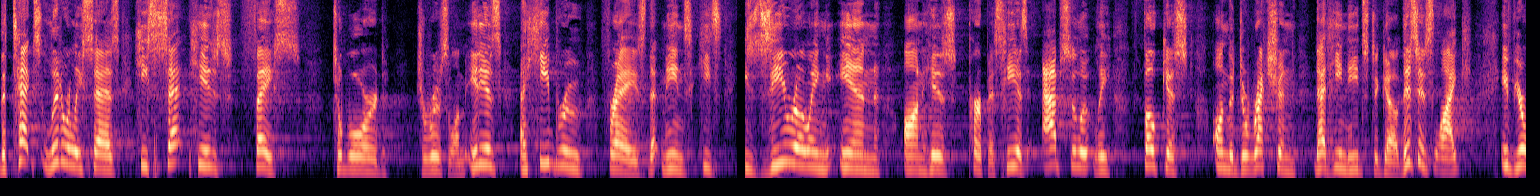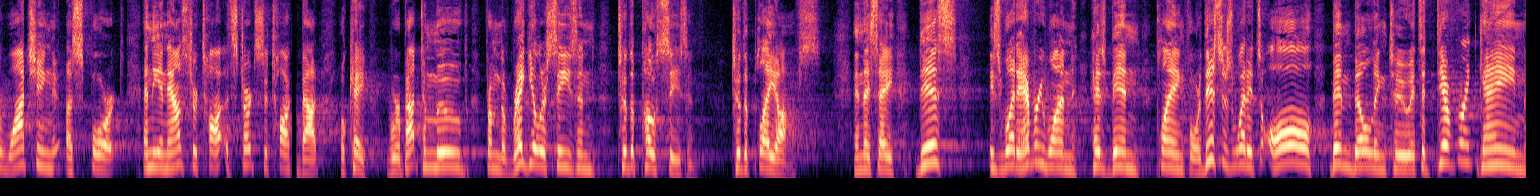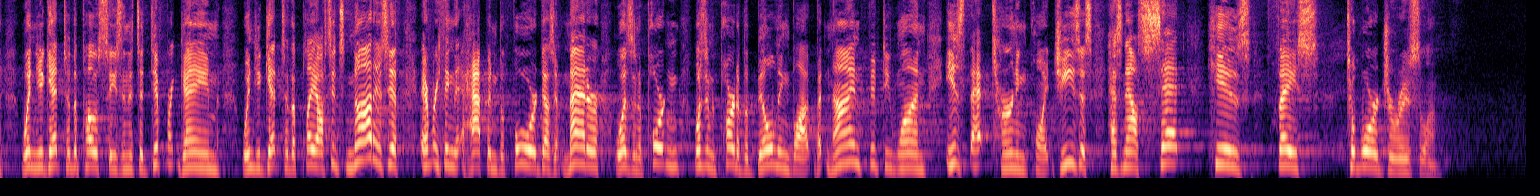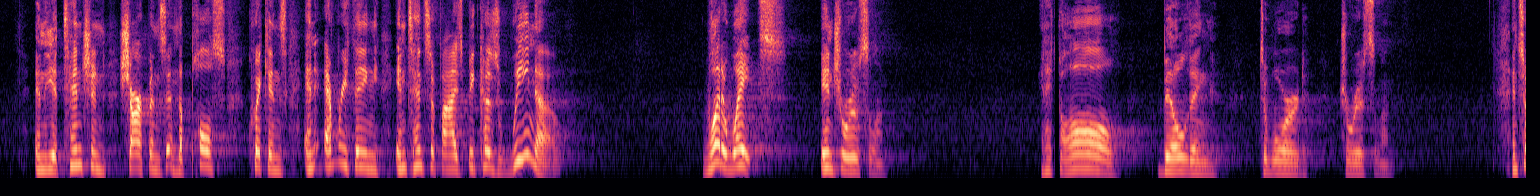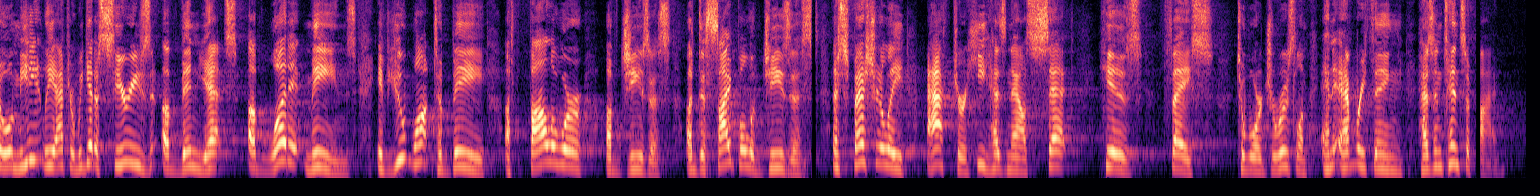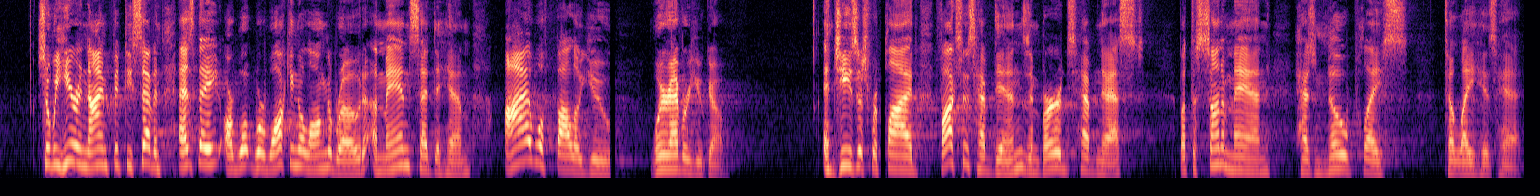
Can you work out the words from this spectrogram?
The text literally says he set his face toward Jerusalem. It is a Hebrew phrase that means he's, he's zeroing in on his purpose. He is absolutely focused on the direction that he needs to go. This is like if you're watching a sport and the announcer ta- starts to talk about, okay, we're about to move from the regular season to the postseason, to the playoffs. And they say, this is what everyone has been playing for. This is what it's all been building to. It's a different game when you get to the postseason, it's a different game when you get to the playoffs. It's not as if everything that happened before doesn't matter, wasn't important, wasn't a part of a building block, but 951 is that turning point. Jesus has now set his face toward Jerusalem. And the attention sharpens and the pulse quickens and everything intensifies because we know what awaits in Jerusalem. And it's all building toward Jerusalem. And so, immediately after, we get a series of vignettes of what it means if you want to be a follower of Jesus, a disciple of Jesus, especially after he has now set his face toward Jerusalem, and everything has intensified. So we hear in 957, as they are were walking along the road, a man said to him, I will follow you wherever you go. And Jesus replied, Foxes have dens and birds have nests, but the Son of Man has no place to lay his head.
